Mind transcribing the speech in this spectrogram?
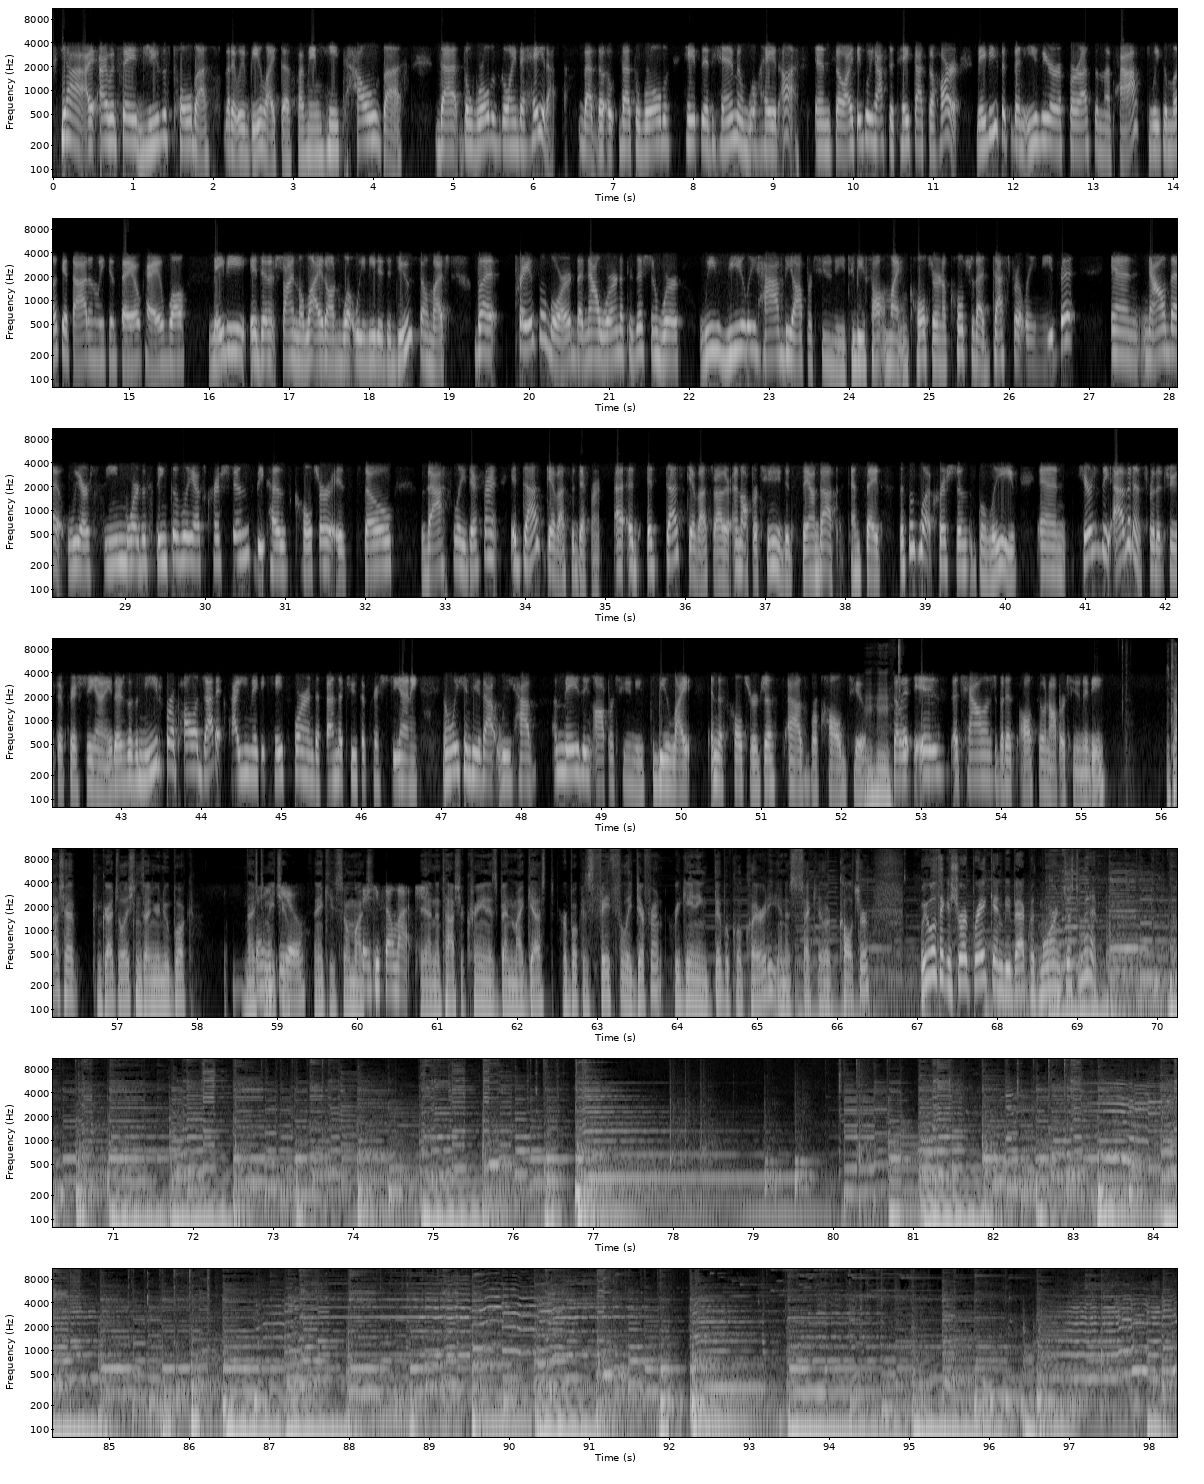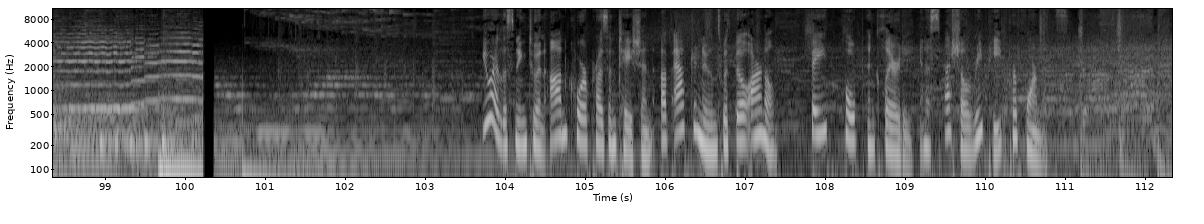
Yeah, I, I would say Jesus told us that it would be like this. I mean, he tells us that the world is going to hate us that the that the world hated him and will hate us. And so I think we have to take that to heart. Maybe if it's been easier for us in the past, we can look at that and we can say, okay, well, maybe it didn't shine the light on what we needed to do so much, but praise the Lord that now we're in a position where we really have the opportunity to be salt and light in culture and a culture that desperately needs it. And now that we are seen more distinctively as Christians because culture is so vastly different, it does give us a different, uh, it, it does give us rather an opportunity to stand up and say, this is what Christians believe, and here's the evidence for the truth of Christianity. There's this need for apologetics, how you make a case for and defend the truth of Christianity, and we can do that. We have amazing opportunities to be light in this culture, just as we're called to. Mm-hmm. So it is a challenge, but it's also an opportunity. Natasha, congratulations on your new book. Nice Thank to meet you. you. Thank you so much. Thank you so much. Yeah, Natasha Crain has been my guest. Her book is Faithfully Different Regaining Biblical Clarity in a Secular Culture. We will take a short break and be back with more in just a minute. Are listening to an encore presentation of Afternoons with Bill Arnold Faith, Hope, and Clarity in a special repeat performance.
